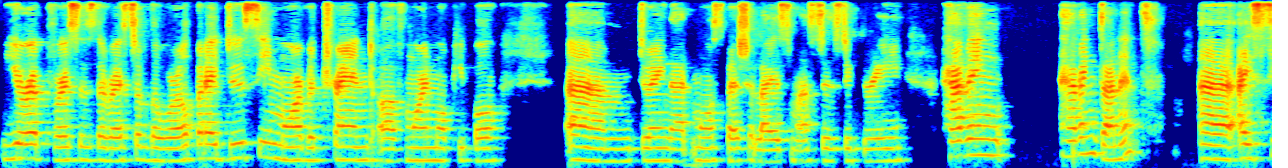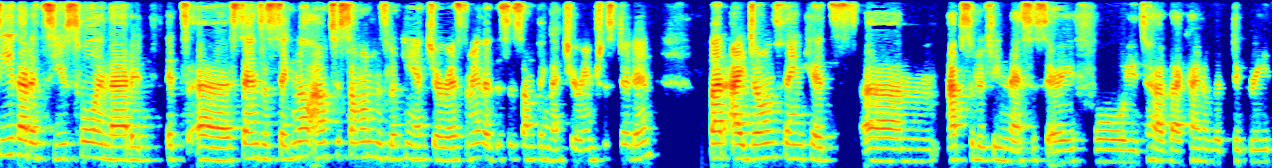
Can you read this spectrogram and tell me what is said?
Europe versus the rest of the world, but I do see more of a trend of more and more people um, doing that more specialized master's degree. Having having done it, uh, I see that it's useful in that it it uh, sends a signal out to someone who's looking at your resume that this is something that you're interested in but I don't think it's um, absolutely necessary for you to have that kind of a degree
